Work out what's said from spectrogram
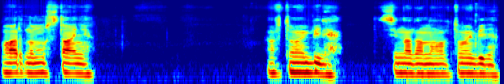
в гарному стані. Автомобіль. Ціна даного автомобіля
